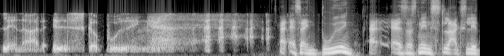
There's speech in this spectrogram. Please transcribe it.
Lennart elsker budding. Al- Altså en budding. Al- Altså sådan en slags lidt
